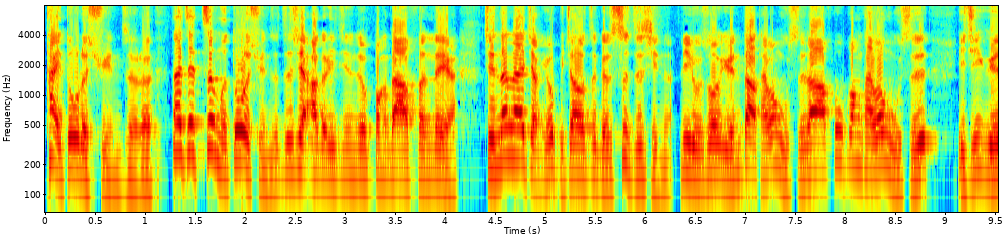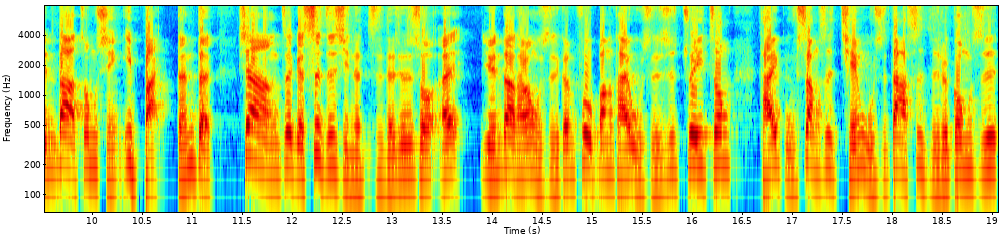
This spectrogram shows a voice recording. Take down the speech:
太多的选择了。那在这么多的选择之下，阿格力今天就帮大家分类啊。简单来讲，有比较这个市值型的，例如说元大台湾五十啦、富邦台湾五十，以及元大中型一百等等。像这个市值型的，指的就是说，哎，元大台湾五十跟富邦台五十是追踪台股上市前五十大市值的公司。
